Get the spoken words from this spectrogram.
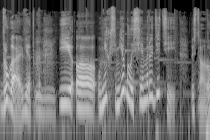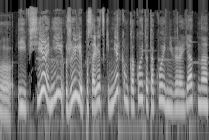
другая ветка. Мгм. И э, у них в семье было семеро детей. То есть, э, и все они жили по советским меркам какой-то такой невероятно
